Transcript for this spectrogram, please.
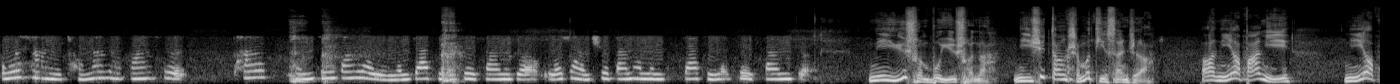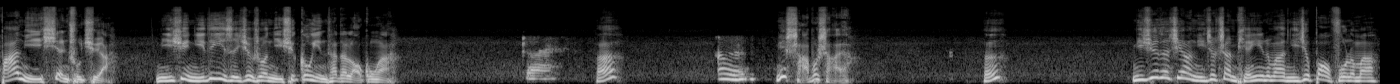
我想以同样的方式，他曾经当了我们家庭的第三者，我想去当他们家庭的第三者。你愚蠢不愚蠢呐、你去当什么第三者啊？啊，你要把你，你要把你献出去啊？你去，你的意思就是说你去勾引她的老公啊？对，啊？嗯，你傻不傻呀？嗯？你觉得这样你就占便宜了吗？你就暴富了吗？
